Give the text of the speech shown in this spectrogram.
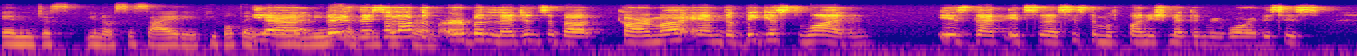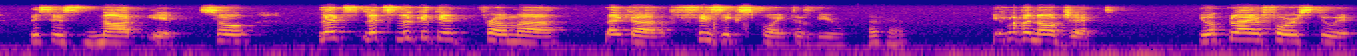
in just you know society. People think yeah, karma means there's there's a lot of urban legends about karma, and the biggest one is that it's a system of punishment and reward. This is this is not it. So let's let's look at it from a like a physics point of view. Okay. You have an object. You apply a force to it.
